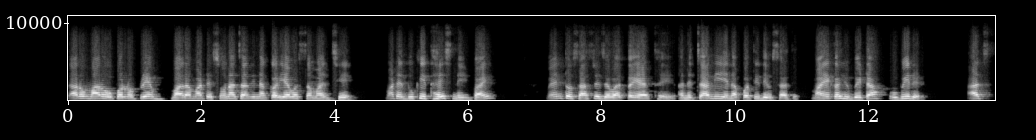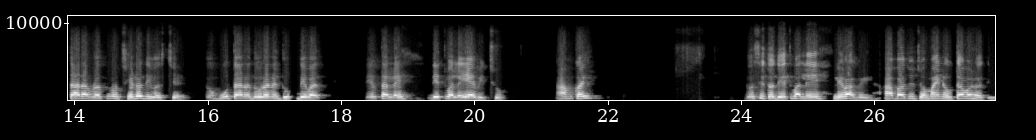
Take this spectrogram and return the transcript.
તારો મારો ઉપરનો પ્રેમ મારા માટે સોના ચાંદીના કરિયાવર સમાન છે. માટે દુઃખી થઈશ નહીં, ભાઈ. બેન તો સાસરે જવા તૈયાર થઈ અને ચાલી એના પતિદેવ સાથે. માએ કહ્યું, બેટા, ઊભી રે. આજ તારા વ્રતનો છેલ્લો દિવસ છે, તો હું તારા દોરાને ધૂપ દેવા, દેવતા લઈ, દેતવા લઈ આવી છું. આમ કહી ડોસી તો દેતવા લે, લેવા ગઈ. આ બાજુ જમાઈને ઉતાવળ હતી.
